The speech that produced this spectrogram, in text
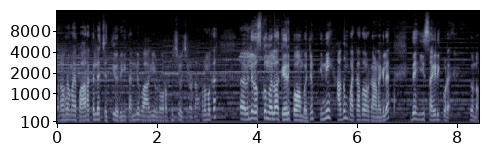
മനോഹരമായ പാറക്കല്ല് ചെത്തി ഒരുക്കി കല്ല് പാകി ഇവിടെ ഉറപ്പിച്ച് വെച്ചിട്ടുണ്ട്. അപ്പോൾ നമുക്ക് വലിയ റിസ്ക് ഒന്നും അല്ലാതെ കയറി പോകാൻ പറ്റും. ഇനി അതും പറ്റാത്തവർക്കാണെങ്കിൽ ഇത് ഈ സൈഡിൽ കൂടെ ഇതുണ്ടോ?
